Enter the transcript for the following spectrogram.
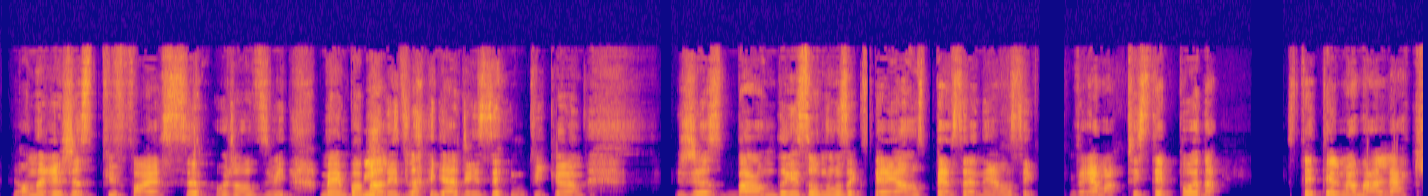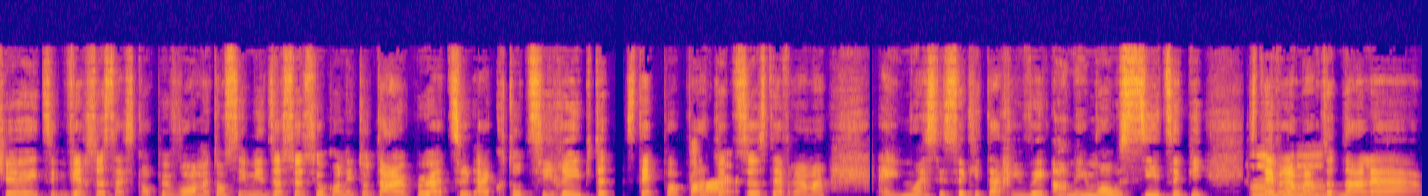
on aurait juste pu faire ça aujourd'hui, même pas parler du langage des signes, puis comme, juste bander sur nos expériences personnelles, c'est vraiment, c'était pas dans, c'était tellement dans l'accueil, versus à ce qu'on peut voir, mettons, ces médias sociaux qu'on est tout le temps un peu à, à couteau tiré, puis c'était pas pas tout ça, c'était vraiment, hey, moi, c'est ça qui est arrivé, ah, mais moi aussi, tu sais, puis c'était vraiment mm-hmm. tout dans la,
